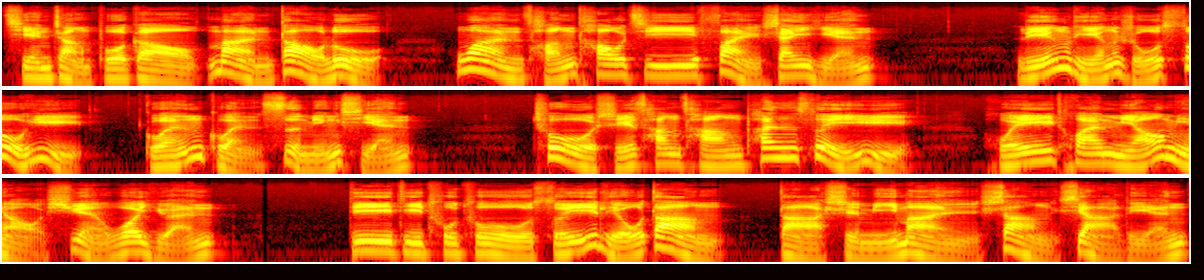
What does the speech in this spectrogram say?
千丈波高漫道路，万层涛积泛山岩。泠泠如素玉，滚滚似明弦。触石苍苍喷碎玉，回湍渺渺漩涡圆。滴滴突突随流荡，大势弥漫上下连。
